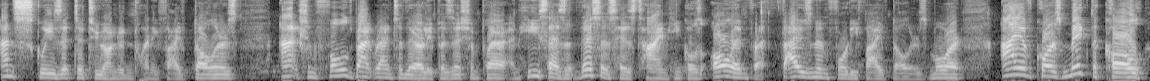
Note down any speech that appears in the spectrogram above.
and squeeze it to $225. Action folds back round to the early position player, and he says that this is his time. He goes all in for $1,045 more. I, of course, make the call.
